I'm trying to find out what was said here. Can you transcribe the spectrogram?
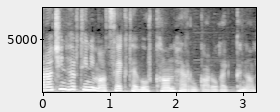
Առաջին հերթին իմացեք, թե որքան հեռու կարող եք գնալ։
